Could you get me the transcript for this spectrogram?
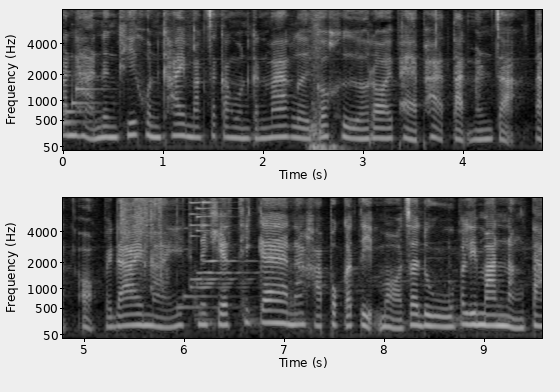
ปัญหาหนึ่งที่คนไข้มักจะกังวลกันมากเลยก็คือรอยแผลผ่าตัดมันจะตัดออกไปได้ไหม ในเคสที่แก้นะคะ ปกติหมอจะดูปริมาณหนังตา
